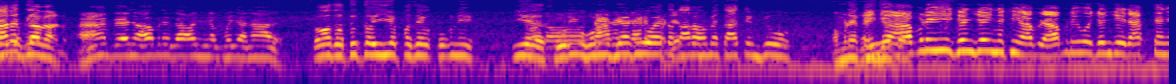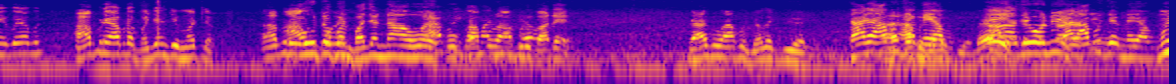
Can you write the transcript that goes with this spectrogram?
તારે જ ગાવાનું. હા બેન આપણે ગાવાની મજા ના આવે. તો તો તું તો ઈ પછી કોકની ઈ છોડી હોડી બેઠી હોય તો તારો અમે તાચીને શું હમણે કઈ ગયો આપણે એ સંજય નથી આપણે આપણે એવો સંજય રાખતા નહીં બરાબર? આપણે આપણે ભજનથી મતલબ. આપણે આવું તો પણ ભજન ના હોય કોક આપણું આપણું કાઢે જાદુ આખું જગત પીવે છે. તારે આવું છે કે નહીં આવું. તારા જેવો નહીં. તારે આવું છે કે નહીં આવું? હું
